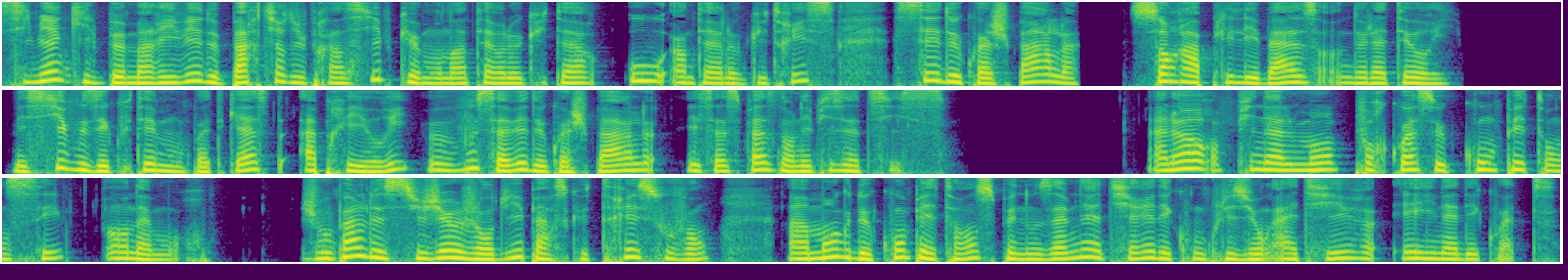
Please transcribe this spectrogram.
Si bien qu'il peut m'arriver de partir du principe que mon interlocuteur ou interlocutrice sait de quoi je parle sans rappeler les bases de la théorie. Mais si vous écoutez mon podcast, a priori, vous savez de quoi je parle et ça se passe dans l'épisode 6. Alors finalement, pourquoi se compétencer en amour? Je vous parle de ce sujet aujourd'hui parce que très souvent, un manque de compétences peut nous amener à tirer des conclusions hâtives et inadéquates.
